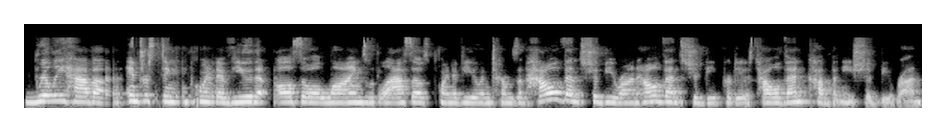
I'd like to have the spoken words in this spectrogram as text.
really have an interesting point of view that also aligns with Lasso's point of view in terms of how events should be run, how events should be produced, how event companies should be run.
